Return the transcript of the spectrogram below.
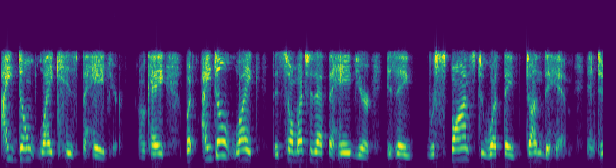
I don't like his behavior. Okay, but I don't like that so much of that behavior is a response to what they've done to him, and to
